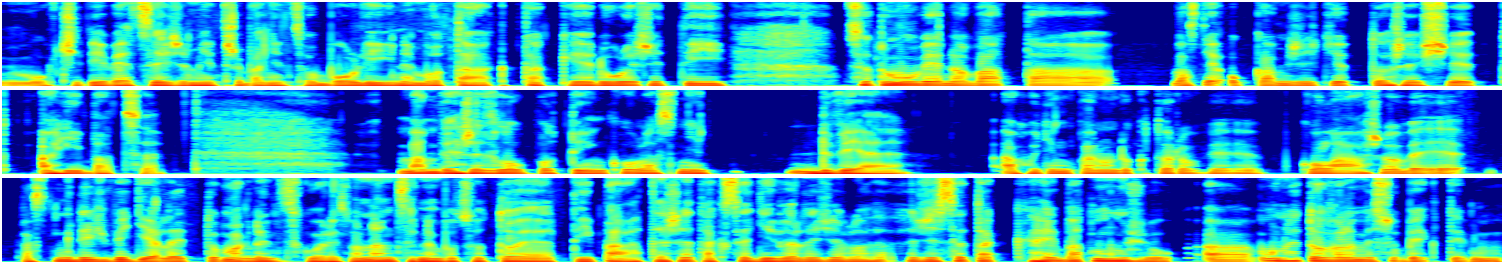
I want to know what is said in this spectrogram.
určité věci, že mě třeba něco bolí nebo tak, tak je důležitý se tomu věnovat a vlastně okamžitě to řešit a hýbat se. Mám vyhřezlou potýnku, vlastně dvě, a chodím k panu doktorovi Kolářovi. Vlastně když viděli tu magnetickou rezonanci, nebo co to je, ty páteře, tak se divili, že, že se tak hejbat můžu. A ono je to velmi subjektivní.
